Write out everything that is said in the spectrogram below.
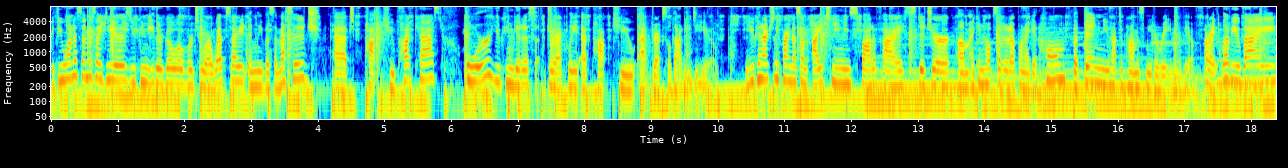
If you want to send us ideas, you can either go over to our website and leave us a message at PopQ Podcast, or you can get us directly at popq at drexel.edu. You can actually find us on iTunes, Spotify, Stitcher. Um, I can help set it up when I get home, but then you have to promise me to rate and review. All right, love you. Bye.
